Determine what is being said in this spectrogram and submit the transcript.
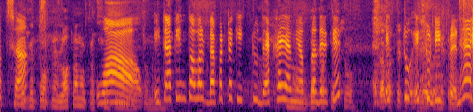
আচ্ছা। এটা কিন্তু আপনার লতানো কাজ ওয়াও এটা কিন্তু আবার ব্যাপারটা কি একটু দেখাই আমি আপনাদেরকে? একটু একটু ডিফারেন্ট হ্যাঁ।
